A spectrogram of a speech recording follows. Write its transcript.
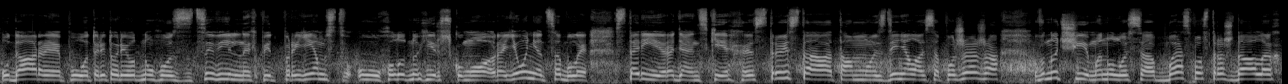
удари по території одного з цивільних підприємств у холодногірському районі. Це були старі радянські С-300. Там здійнялася пожежа. Вночі минулося без постраждалих.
